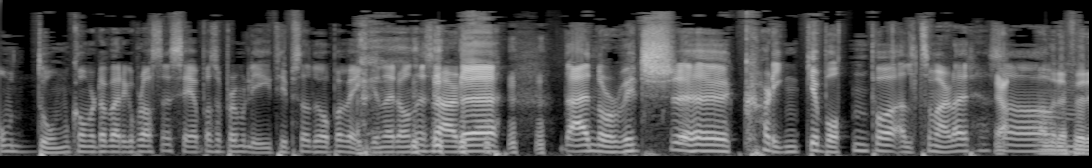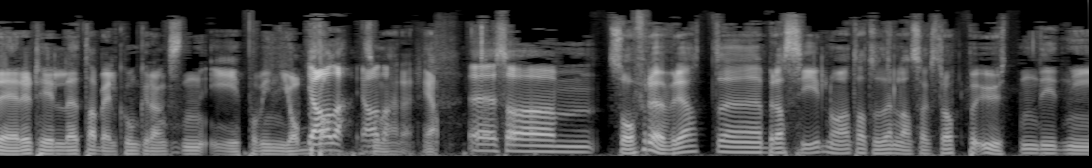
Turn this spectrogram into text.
om de kommer til å berge plassen Se på Premier League-tipsa du har på veggen der, Ronny, så er det, det er Norwich uh, klink i bunnen på alt som er der. Så, Ja, Han refererer til eh, tabellkonkurransen i, på min jobb, Ja da, ja som er her. Ja. eh, så um, Så for øvrig at uh, Brasil nå har tatt ut en landslagstropp uten de ni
